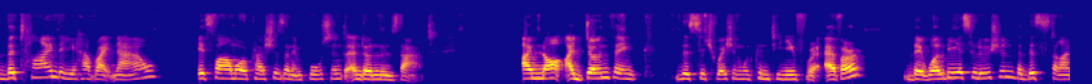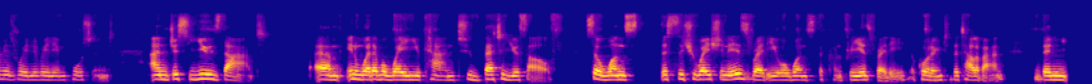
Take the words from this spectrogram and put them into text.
the time that you have right now is far more precious and important, and don't lose that. I'm not, I don't think this situation will continue forever. There will be a solution, but this time is really, really important. And just use that um, in whatever way you can to better yourself. So once the situation is ready, or once the country is ready, according to the Taliban, then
